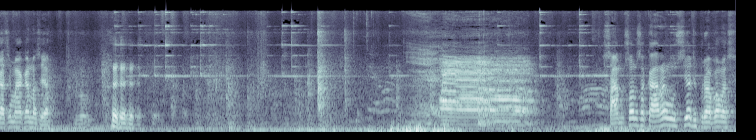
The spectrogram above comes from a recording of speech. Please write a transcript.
dikasih makan mas ya? Belum. Samson sekarang usia di berapa mas?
